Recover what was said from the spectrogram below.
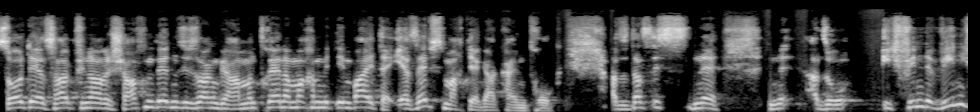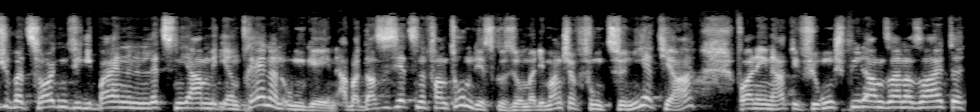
Sollte er das Halbfinale schaffen, werden sie sagen, wir haben einen Trainer, machen mit dem weiter. Er selbst macht ja gar keinen Druck. Also das ist eine, eine also ich finde wenig überzeugend, wie die Bayern in den letzten Jahren mit ihren Trainern umgehen. Aber das ist jetzt eine Phantomdiskussion, weil die Mannschaft funktioniert ja. Vor allen Dingen hat die Führungsspieler an seiner Seite.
